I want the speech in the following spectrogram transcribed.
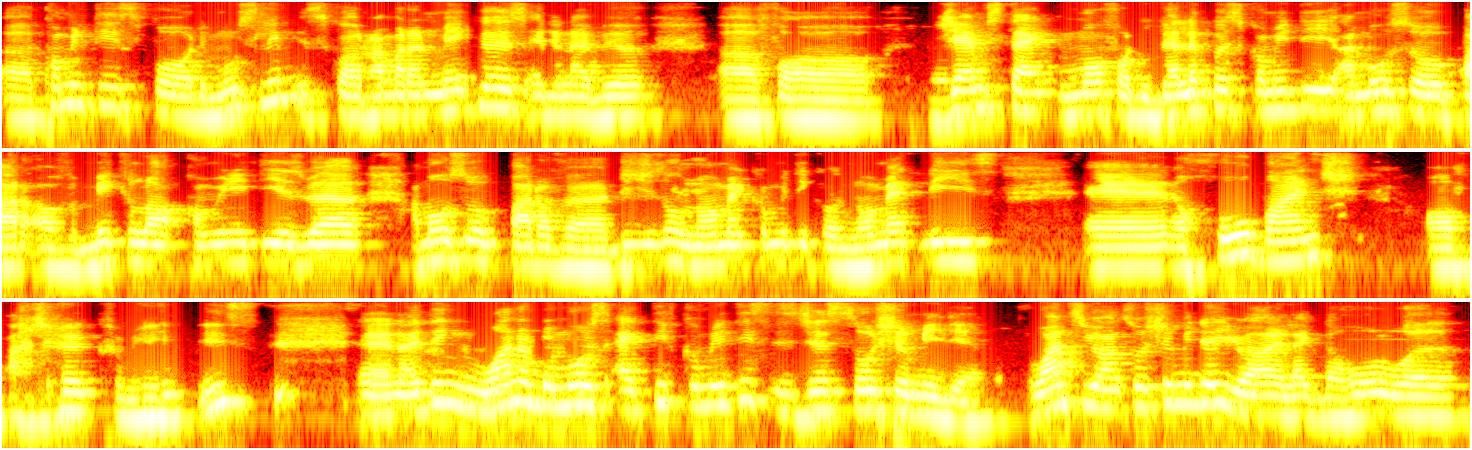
uh, communities for the Muslim. It's called Ramadan Makers, and then I build uh, for Jamstack more for developers community. I'm also part of a MakerLog community as well. I'm also part of a digital nomad community called Nomad List, and a whole bunch of other communities. And I think one of the most active communities is just social media. Once you're on social media, you are like the whole world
